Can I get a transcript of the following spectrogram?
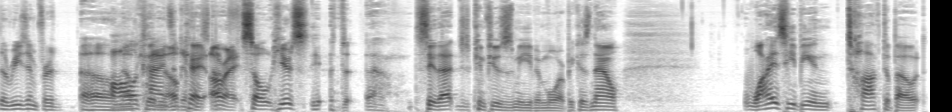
the reason for Oh, all no kidding. kinds of okay. All right. So here's uh, see that just confuses me even more because now why is he being talked about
